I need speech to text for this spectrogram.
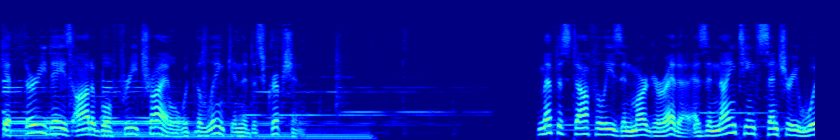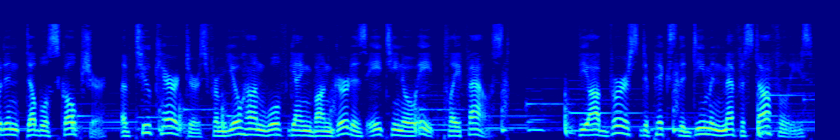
Get 30 days Audible free trial with the link in the description. Mephistopheles and Margaretta is a 19th-century wooden, double sculpture, of two characters from Johann Wolfgang von Goethe's 1808 play Faust. The obverse depicts the demon Mephistopheles,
